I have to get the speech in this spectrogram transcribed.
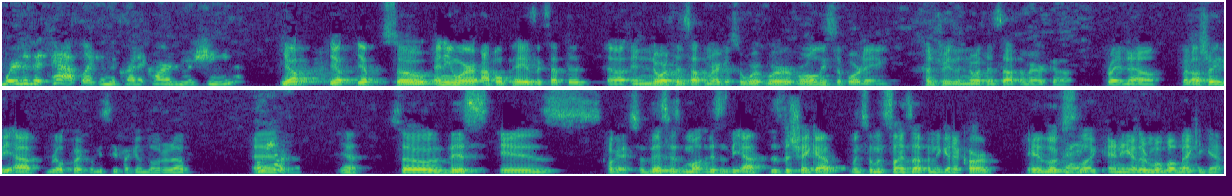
where does it tap? Like in the credit card machine? Yep, yep, yep. So anywhere Apple Pay is accepted uh, in North and South America. So we're, we're, we're only supporting countries in North and South America right now. But I'll show you the app real quick. Let me see if I can load it up. Oh, and, oh, sure. yeah. So this is, okay, so this is, this is the app. This is the Shake app. When someone signs up and they get a card, it looks okay. like any other mobile banking app.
